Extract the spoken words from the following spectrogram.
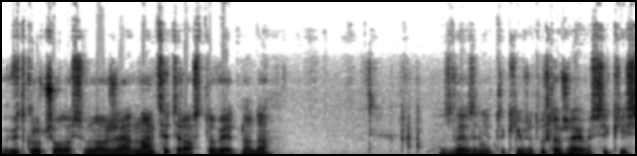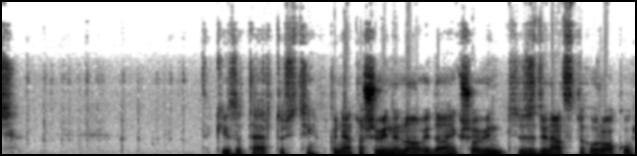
відкручувалось воно вже 12 разів то видно, да. Злизані такі вже тут вже ось якісь такі затертості. Понятно, що він не новий, да. якщо він з 12-го року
